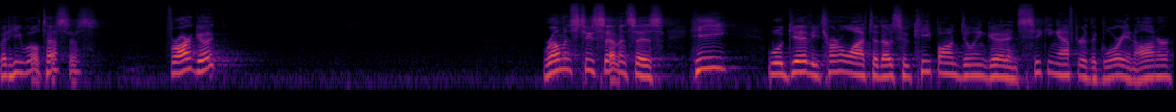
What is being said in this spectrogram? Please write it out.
but He will test us for our good. Romans 2 7 says, He will give eternal life to those who keep on doing good and seeking after the glory and honor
